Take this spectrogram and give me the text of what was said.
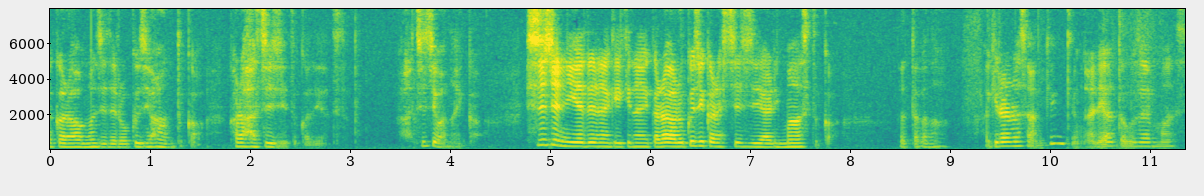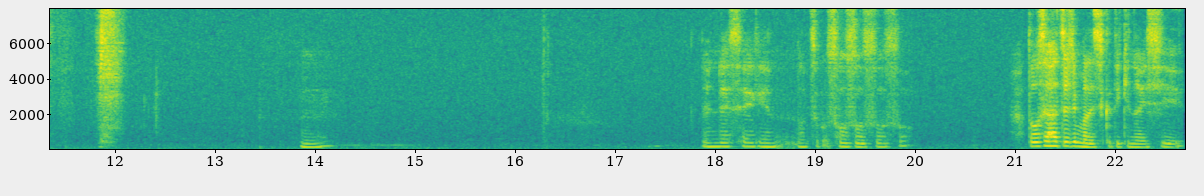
だからマジで6時半とかから8時とかでやってたと。8時はないか。7時に家出なきゃいけないから6時から7時でやりますとか。だったかな。あきららさんキュンキュンありがとうございます。うん。年齢制限の都合。そうそうそうそう。どうせ8時までしかできないし。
